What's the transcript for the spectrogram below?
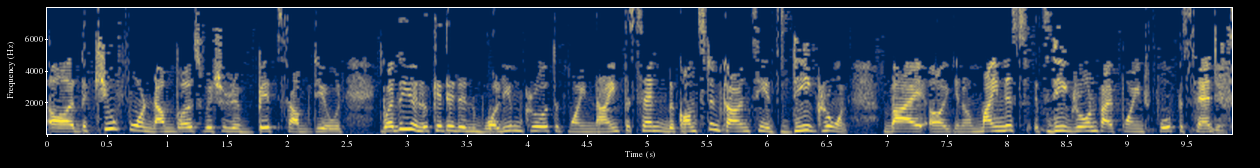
uh, the Q4 numbers which are a bit subdued. Whether you look at it in volume growth of 0.9%, the constant currency, it's degrown by, uh, you know, minus, it's degrown by 0.4%. Yes.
